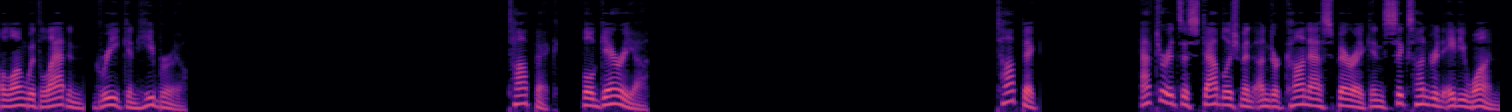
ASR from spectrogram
along with Latin, Greek and Hebrew. Bulgaria after its establishment under Khan Asparuch in 681,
